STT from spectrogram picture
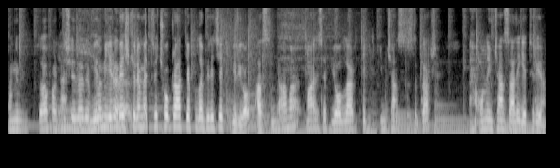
Hani daha farklı Yani şeyler yapılabilir 20-25 herhalde. kilometre çok rahat yapılabilecek bir yol aslında ama maalesef yollar, teknik imkansızlıklar onu imkansız hale getiriyor.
